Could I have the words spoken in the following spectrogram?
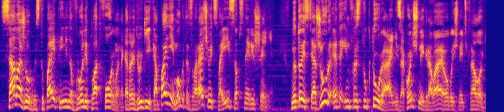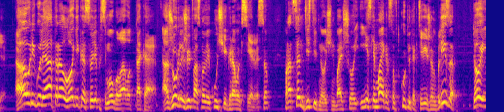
сам Azure выступает именно в роли платформы, на которой другие компании могут разворачивать свои собственные решения. Ну то есть Azure это инфраструктура, а не законченная игровая облачная технология. А у регулятора логика, судя по всему, была вот такая. Azure лежит в основе кучи игровых сервисов, процент действительно очень большой, и если Microsoft купит Activision Blizzard, то и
